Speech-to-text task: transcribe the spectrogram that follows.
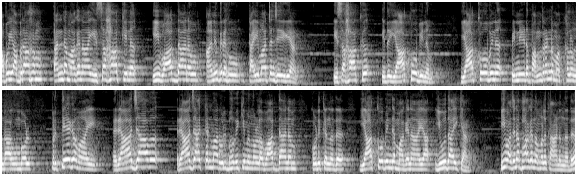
അപ്പോൾ ഈ അബ്രാഹം തന്റെ മകനായ ഇസഹാക്കിന് ഈ വാഗ്ദാനവും അനുഗ്രഹവും കൈമാറ്റം ചെയ്യുകയാണ്. ഇസഹാക്ക് ഇത് യാക്കോബിനും യാക്കോബിന് പിന്നീട് പന്ത്രണ്ട് മക്കളുണ്ടാകുമ്പോൾ പ്രത്യേകമായി രാജാവ് രാജാക്കന്മാർ ഉത്ഭവിക്കുമെന്നുള്ള വാഗ്ദാനം കൊടുക്കുന്നത് യാക്കോബിന്റെ മകനായ യൂതായിക്കാണ് ഈ വചനഭാഗം നമ്മൾ കാണുന്നത്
